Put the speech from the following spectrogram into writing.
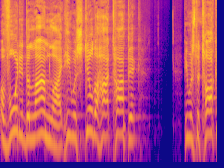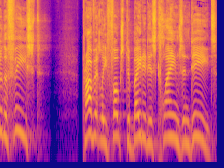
avoided the limelight, he was still the hot topic. He was the talk of the feast. Privately, folks debated his claims and deeds,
